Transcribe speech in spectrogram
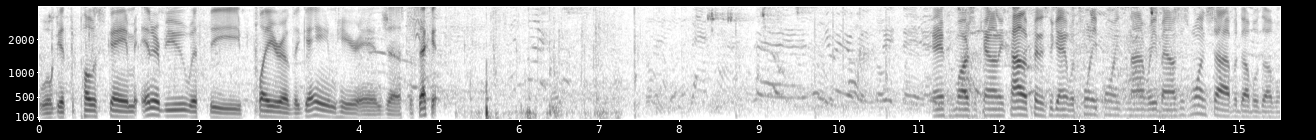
We'll get the post-game interview with the player of the game here in just a second. And for Marshall County, Tyler finished the game with 20 points, nine rebounds, just one shy of a double-double.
